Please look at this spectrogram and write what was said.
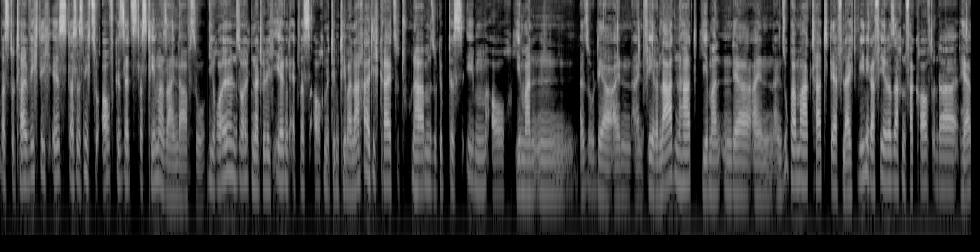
was total wichtig ist, dass es nicht zu aufgesetzt das Thema sein darf so. Die Rollen sollten natürlich irgendetwas auch mit dem Thema Nachhaltigkeit zu tun haben. So gibt es eben auch jemanden, also der einen, einen fairen Laden hat, jemanden, der einen, einen Supermarkt hat, der vielleicht weniger faire Sachen verkauft und daher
